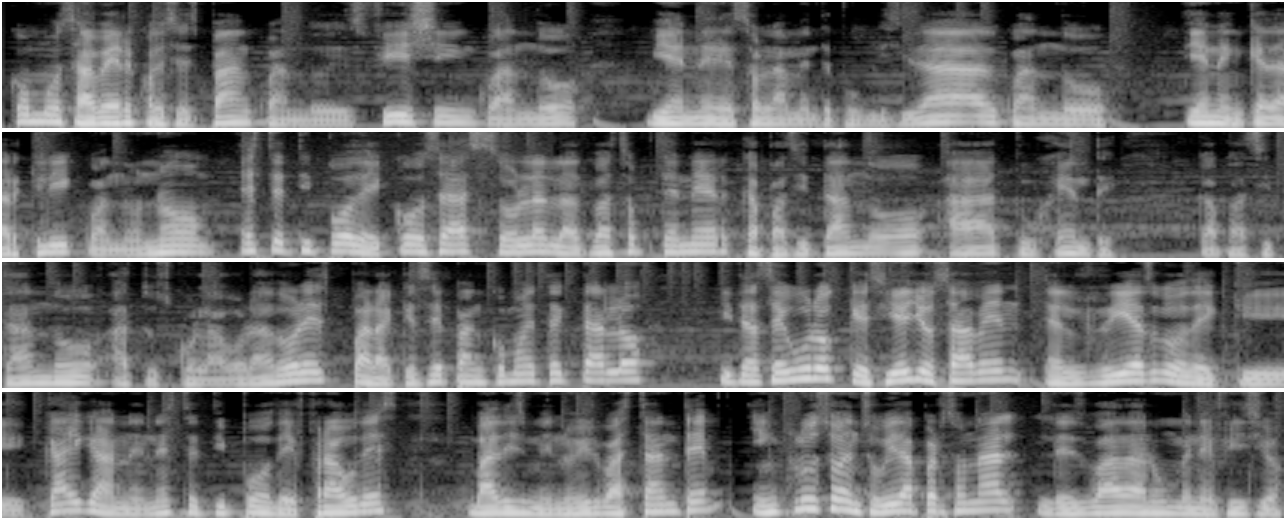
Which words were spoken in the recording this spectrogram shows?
cómo saber cuándo es spam, cuándo es phishing, cuándo viene solamente publicidad, cuando tienen que dar clic, cuando no. Este tipo de cosas solo las vas a obtener capacitando a tu gente, capacitando a tus colaboradores para que sepan cómo detectarlo. Y te aseguro que si ellos saben, el riesgo de que caigan en este tipo de fraudes va a disminuir bastante. Incluso en su vida personal les va a dar un beneficio.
